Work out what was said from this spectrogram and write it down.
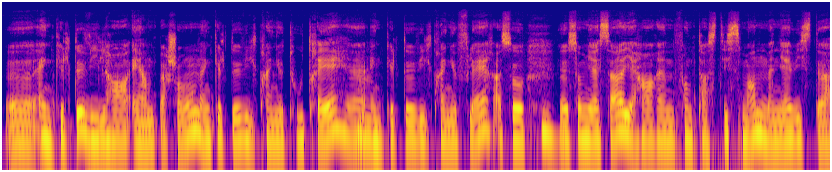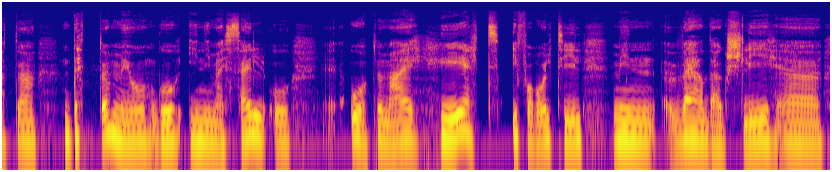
Enkelte vil ha én person, enkelte vil trenge to-tre, mm. enkelte vil trenge flere. Altså, mm. som jeg sa, jeg har en fantastisk mann, men jeg visste at eh, dette med å gå inn i meg selv og eh, åpne meg helt i forhold til min hverdagslig eh,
